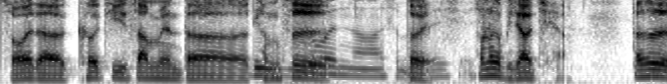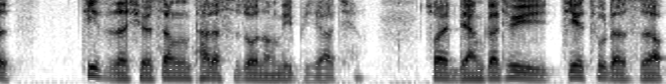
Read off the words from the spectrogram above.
所谓的科技上面的层次啊什么，对，他那个比较强。但是技职的学生，他的实作能力比较强。所以两个去接触的时候，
